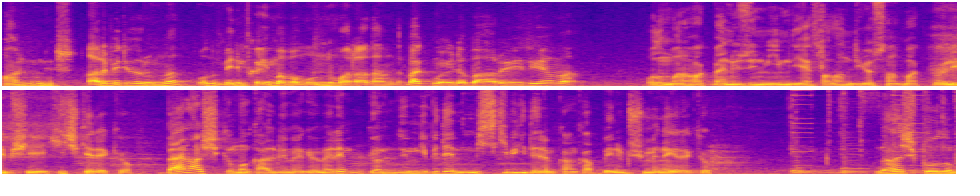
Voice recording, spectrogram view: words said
Harbi mi diyorsun? Harbi diyorum lan. Oğlum benim kayınbabam on numara adamdır. Bakma öyle bağırıyor ediyor ama. Oğlum bana bak ben üzülmeyeyim diye falan diyorsan bak böyle bir şeye hiç gerek yok. Ben aşkımı kalbime gömerim. Gömdüğüm gibi de mis gibi giderim kanka. Beni düşünmene gerek yok. Ne aşk oğlum?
